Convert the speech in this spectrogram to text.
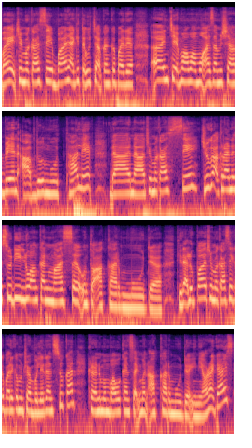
Baik, terima kasih banyak kita ucapkan kepada uh, Encik Muhammad Muazzam Syah bin Abdul Muttalib dan uh, terima kasih juga kerana sudi luangkan masa untuk Akar Muda. Tidak lupa terima kasih kepada Kementerian Belia dan Sukan kerana membawakan segmen Akar Muda ini. Alright guys,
